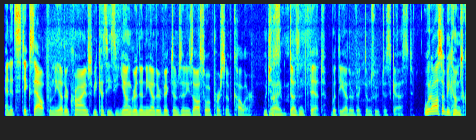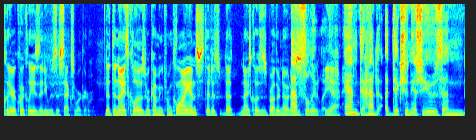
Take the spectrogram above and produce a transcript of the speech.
and it sticks out from the other crimes because he's younger than the other victims and he's also a person of color, which is, doesn't fit with the other victims we've discussed. What also becomes clear quickly is that he was a sex worker. That the nice clothes were coming from clients. That is that nice clothes his brother noticed. Absolutely. Yeah. And had addiction issues and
